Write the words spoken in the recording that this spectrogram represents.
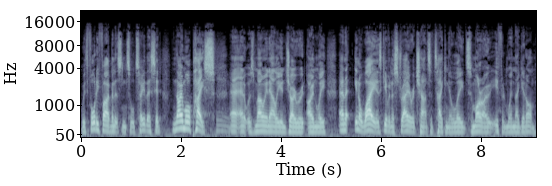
with 45 minutes until tea, they said no more pace, mm. and it was Moeen Ali and Joe Root only. And in a way, has given Australia a chance of taking a lead tomorrow if and when they get on.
